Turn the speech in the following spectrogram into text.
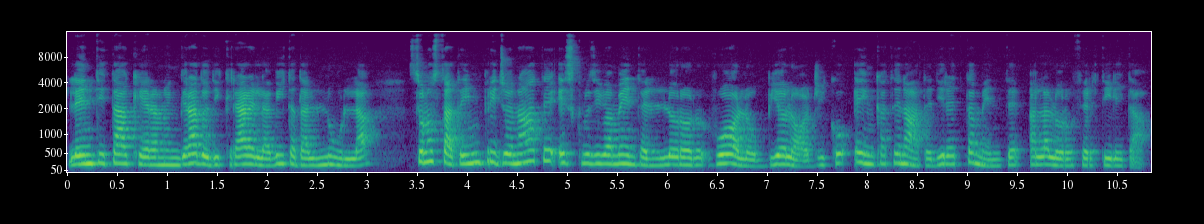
le entità che erano in grado di creare la vita dal nulla sono state imprigionate esclusivamente nel loro ruolo biologico e incatenate direttamente alla loro fertilità.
